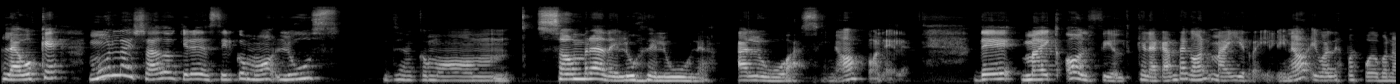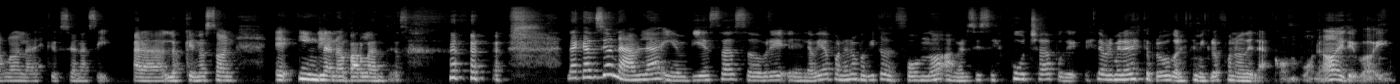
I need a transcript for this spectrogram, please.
la busqué. Moonlight Shadow quiere decir como luz, como mm, sombra de luz de luna, algo así, ¿no? Ponele de Mike Oldfield, que la canta con Maggie Reilly, ¿no? Igual después puedo ponerlo en la descripción así, para los que no son eh, inglanoparlantes. la canción habla y empieza sobre, eh, la voy a poner un poquito de fondo a ver si se escucha, porque es la primera vez que pruebo con este micrófono de la compu, ¿no? Y tipo, y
